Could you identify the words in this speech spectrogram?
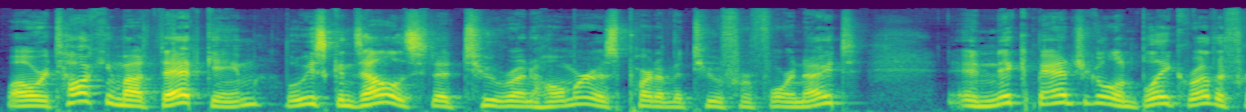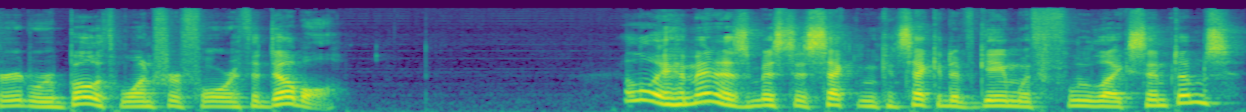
While we're talking about that game, Luis Gonzalez hit a two run homer as part of a 2 for 4 night, and Nick Madrigal and Blake Rutherford were both 1 for 4 with a double. Eloy Jimenez missed his second consecutive game with flu like symptoms,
